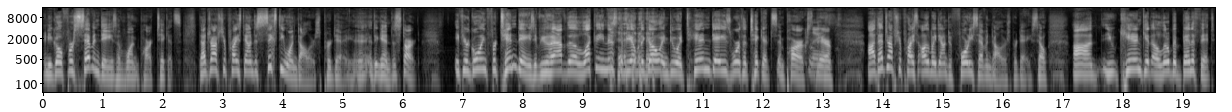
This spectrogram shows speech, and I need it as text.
and you go for seven days of one park tickets, that drops your price down to $61 per day. And again, to start. If you're going for 10 days, if you have the luckiness to be able to go and do a 10 days worth of tickets in parks there, uh, that drops your price all the way down to $47 per day. So uh, you can get a little bit benefit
